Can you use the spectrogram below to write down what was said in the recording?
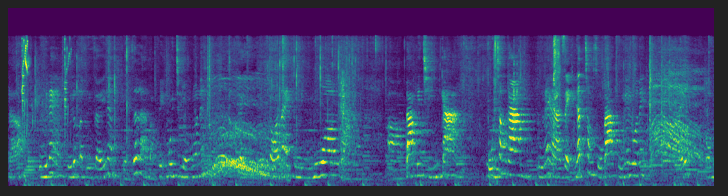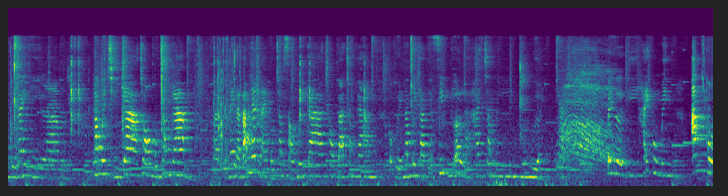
Đó túi này túi đựng là túi giấy này kiểu rất là bảo vệ môi trường luôn ấy. Cái gói này thì mình mua là uh, 39k 400g túi này là rẻ nhất trong số 3 túi này luôn ấy. Đấy còn túi này thì là 59k cho 100g và cái này là đắt nhất này 160k cho 300g cộng với 50k tiền ship nữa là 210k bây giờ thì hãy cùng mình ăn một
